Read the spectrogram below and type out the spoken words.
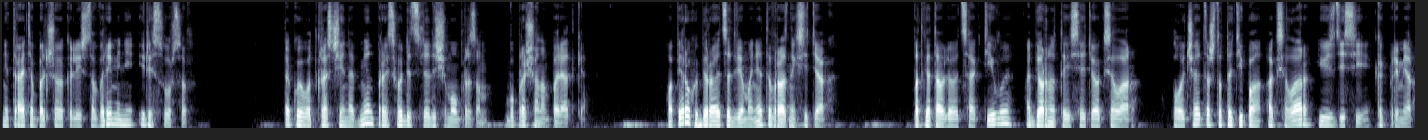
не тратя большое количество времени и ресурсов. Такой вот кросчейн обмен происходит следующим образом, в упрощенном порядке. Во-первых, убираются две монеты в разных сетях. Подготавливаются активы, обернутые сетью Axelar. Получается что-то типа Axelar USDC, как пример.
